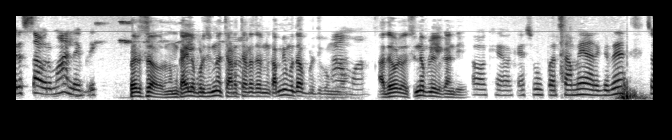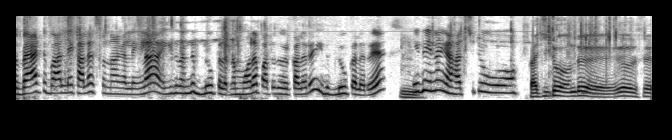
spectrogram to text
பெருசா வருமா? இல்ல எப்படி? பெருசா வரும். நம்ம கையில பிடிச்சிங்கன்னா சட சட சடன்னு கம்மி மத்தா பிடிச்சிக்கோங்க அதோட சின்ன பிள்ளைகளுக்காண்டி ஓகே ஓகே. சூப்பர். செமையா இருக்குது. ஸோ பேட் பால்லே கலர் சொன்னாங்க இல்லைங்களா? இது வந்து ப்ளூ கலர் நம்ம முத பார்த்தது ஒரு கலரு இது ப்ளூ கலரு. இது என்னங்க? ஹச் டூ கச்சிட்டு வந்து இது ஒரு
